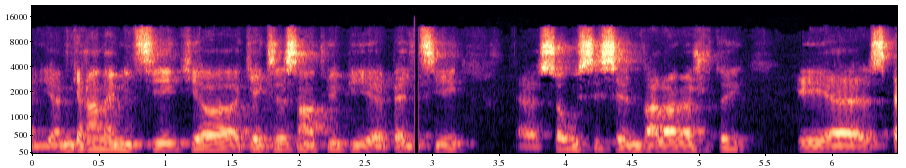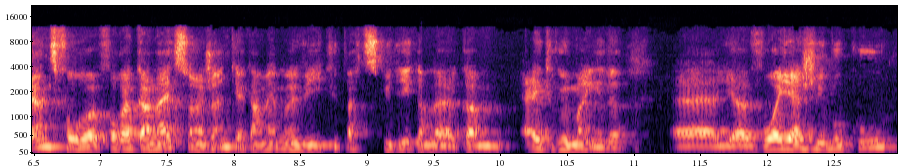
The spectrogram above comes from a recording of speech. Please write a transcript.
il y a une grande amitié qui, a, qui existe entre lui et Pelletier. ça aussi, c'est une valeur ajoutée. Et Spence, il faut, reconnaître, c'est un jeune qui a quand même un vécu particulier comme, comme être humain. Il a voyagé beaucoup.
